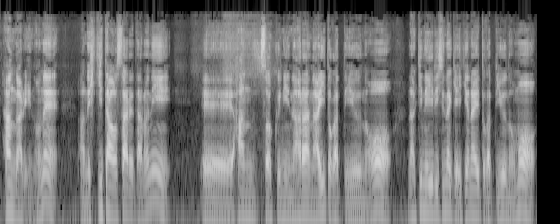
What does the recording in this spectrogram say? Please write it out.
ハンガリーのね、あの、引き倒されたのに、えー反則にならないとかっていうのを、泣き寝入りしなきゃいけないとかっていうのも、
